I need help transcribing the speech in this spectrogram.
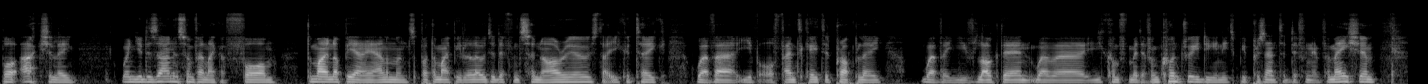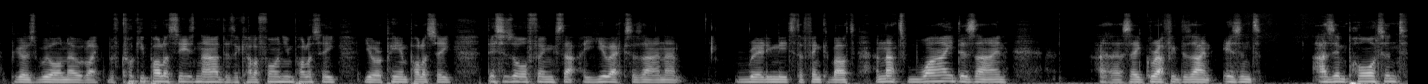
but actually, when you're designing something like a form, there might not be any elements, but there might be loads of different scenarios that you could take, whether you've authenticated properly, whether you've logged in, whether you come from a different country, do you need to be presented different information? Because we all know, like with cookie policies now, there's a Californian policy, European policy. This is all things that a UX designer really needs to think about, and that's why design, as I say, graphic design isn't as important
